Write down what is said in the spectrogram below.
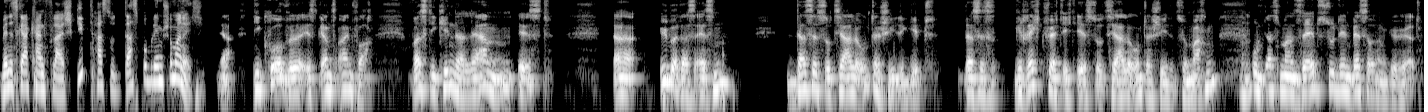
Wenn es gar kein Fleisch gibt, hast du das Problem schon mal nicht. Ja, die Kurve ist ganz einfach. Was die Kinder lernen, ist äh, über das Essen, dass es soziale Unterschiede gibt dass es gerechtfertigt ist, soziale Unterschiede zu machen mhm. und dass man selbst zu den Besseren gehört.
